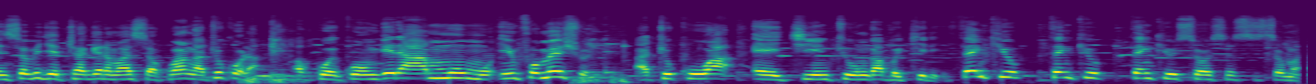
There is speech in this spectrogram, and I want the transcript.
Ensobi gye tutagenda maaso kubanga tukola kwe kwongeramu mu information tukuwa ekintu nga bwe kiri. Thank you thank you thank you so, so, so much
